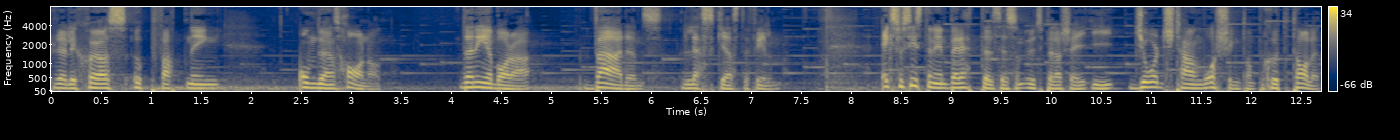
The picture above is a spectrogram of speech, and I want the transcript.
religiös uppfattning, om du ens har någon. Den är bara världens läskigaste film. Exorcisten är en berättelse som utspelar sig i Georgetown, Washington på 70-talet.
